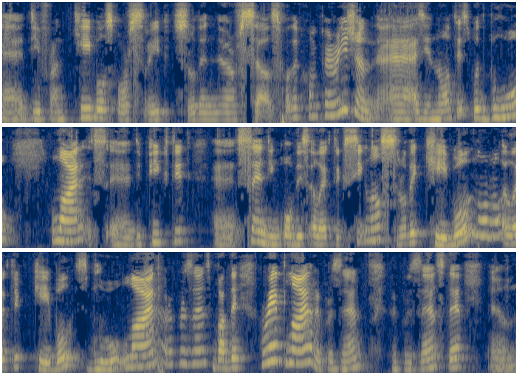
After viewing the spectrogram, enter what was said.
uh, different cables or through, through the nerve cells. For the comparison, uh, as you notice, with blue line, it's uh, depicted uh, sending of these electric signals through the cable. Normal electric cable is blue line represents, but the red line represent, represents the um,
